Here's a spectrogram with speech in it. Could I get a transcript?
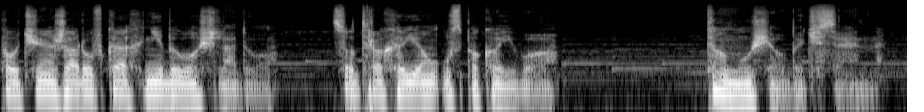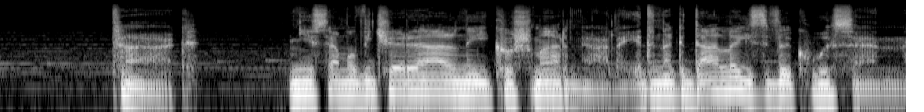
Po ciężarówkach nie było śladu, co trochę ją uspokoiło. To musiał być sen. Tak, niesamowicie realny i koszmarny, ale jednak dalej zwykły sen.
